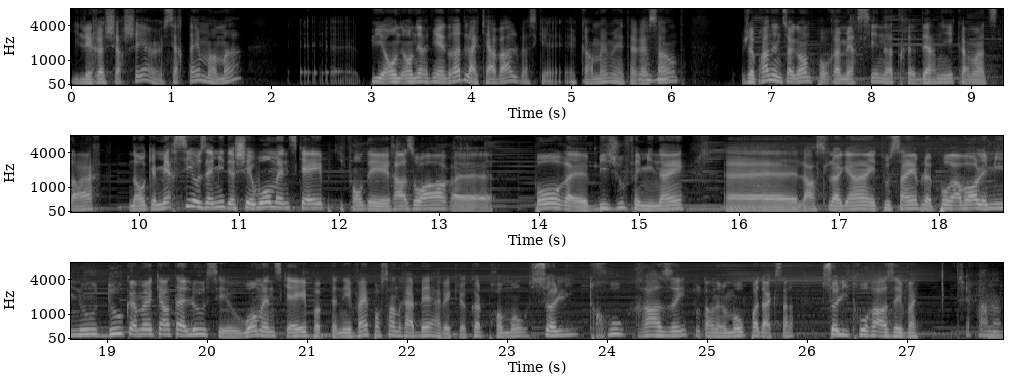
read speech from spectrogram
Il est recherché à un certain moment. Euh, puis on, on y reviendra de la cavale parce qu'elle est quand même intéressante. Je vais prendre une seconde pour remercier notre dernier commanditaire. Donc, merci aux amis de chez Womanscape qui font des rasoirs euh, pour euh, bijoux féminins. Euh, leur slogan est tout simple. Pour avoir le minou doux comme un cantalou, c'est Womanscape. Obtenez 20% de rabais avec le code promo SOLITROU rasé, tout en un mot, pas d'accent. SOLITROU rasé 20. Je vais prendre un.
